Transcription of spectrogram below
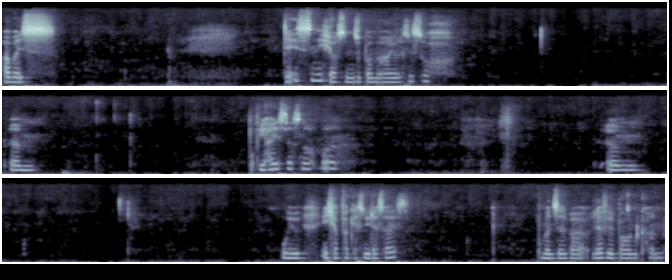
Aber ist. Der ist nicht aus dem Super Mario, das ist doch. Ähm. Wie heißt das nochmal? Ähm. Ich habe vergessen, wie das heißt. Wo man selber Level bauen kann.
